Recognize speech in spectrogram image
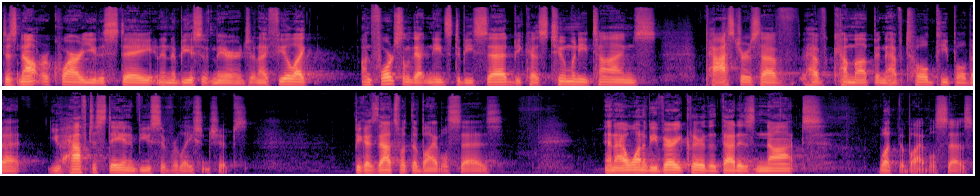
does not require you to stay in an abusive marriage. And I feel like, unfortunately, that needs to be said because too many times pastors have, have come up and have told people that you have to stay in abusive relationships because that's what the Bible says. And I want to be very clear that that is not what the Bible says.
